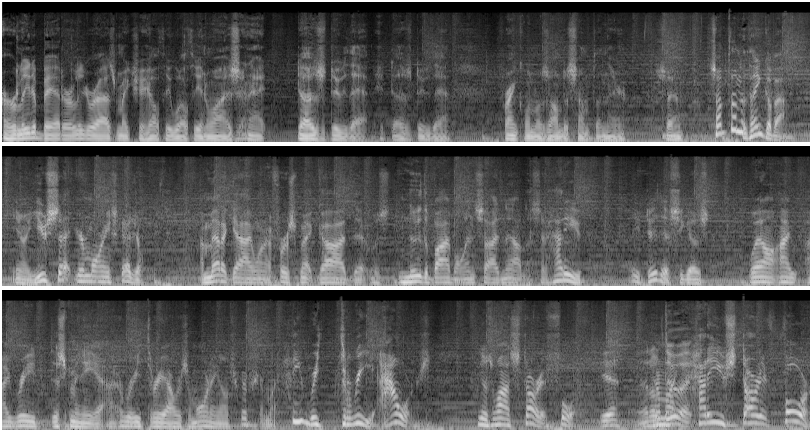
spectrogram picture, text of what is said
early to bed, early to rise makes you healthy, wealthy, and wise, and it does do that. It does do that. Franklin was onto something there. So something to think about. You know, you set your morning schedule. I met a guy when I first met God that was knew the Bible inside and out, and I said, "How do you how do you do this?" He goes, "Well, I, I read this many. I read three hours a morning on Scripture." I'm like, "How do you read three hours?" He goes, "Well, I start at four. Yeah, that'll do like, it. How do you start at four?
